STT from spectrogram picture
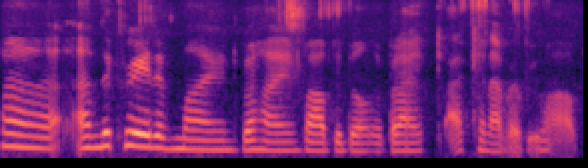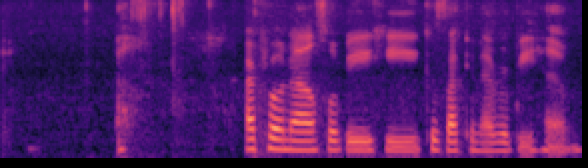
uh, I'm the creative mind behind Bob the Builder, but I, I can never be Bob. My pronouns will be he because I can never be him.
